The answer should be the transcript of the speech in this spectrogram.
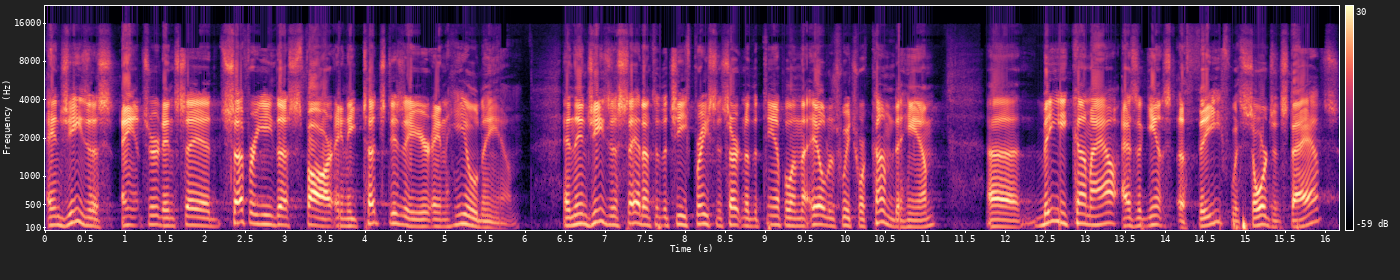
And Jesus answered and said, Suffer ye thus far. And he touched his ear and healed him. And then Jesus said unto the chief priests and certain of the temple and the elders which were come to him, uh, Be ye come out as against a thief with swords and staves?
